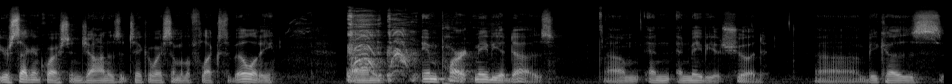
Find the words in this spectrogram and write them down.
Your second question, Jon, does it take away some of the flexibility? Um, In part, maybe it does, um, and, and maybe it should, uh, because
